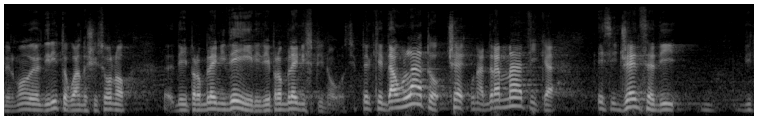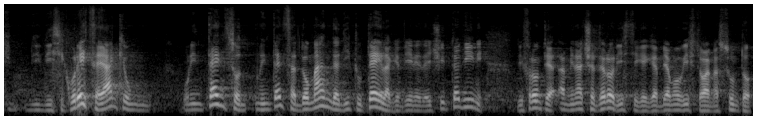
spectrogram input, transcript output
nel mondo del diritto quando ci sono eh, dei problemi veri, dei problemi spinosi, perché da un lato c'è una drammatica esigenza di, di, di, di sicurezza e anche un'intensa un domanda di tutela che viene dai cittadini di fronte a minacce terroristiche che abbiamo visto hanno assunto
